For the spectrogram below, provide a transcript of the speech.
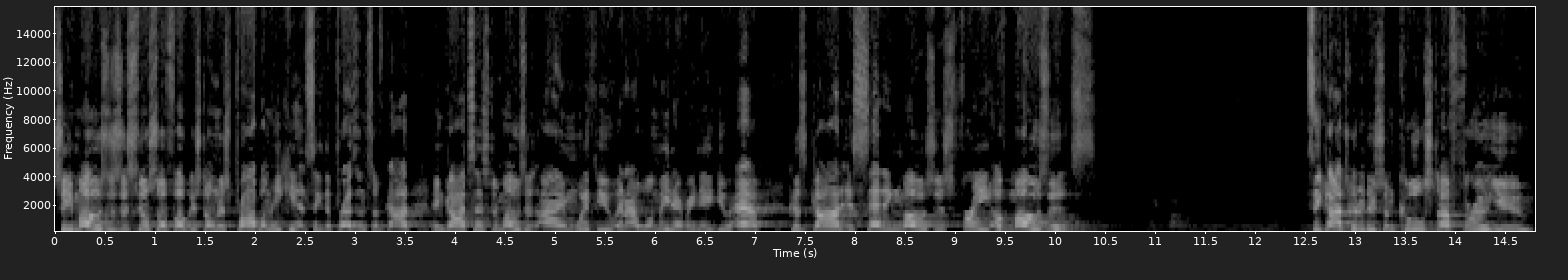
See, Moses is still so focused on his problem, he can't see the presence of God. And God says to Moses, I am with you and I will meet every need you have because God is setting Moses free of Moses. See, God's going to do some cool stuff through you,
